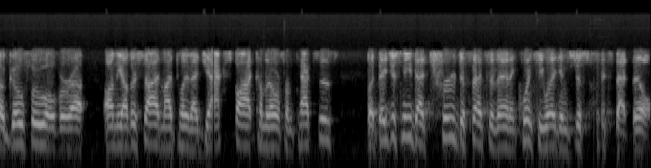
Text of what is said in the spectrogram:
Oghoufo over uh, on the other side might play that jack spot coming over from Texas, but they just need that true defensive end, and Quency Wiggins just fits that bill.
